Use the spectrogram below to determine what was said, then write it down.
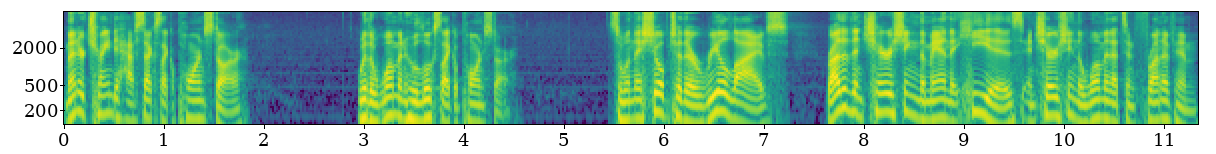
Men are trained to have sex like a porn star with a woman who looks like a porn star. So when they show up to their real lives, Rather than cherishing the man that he is and cherishing the woman that's in front of him,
